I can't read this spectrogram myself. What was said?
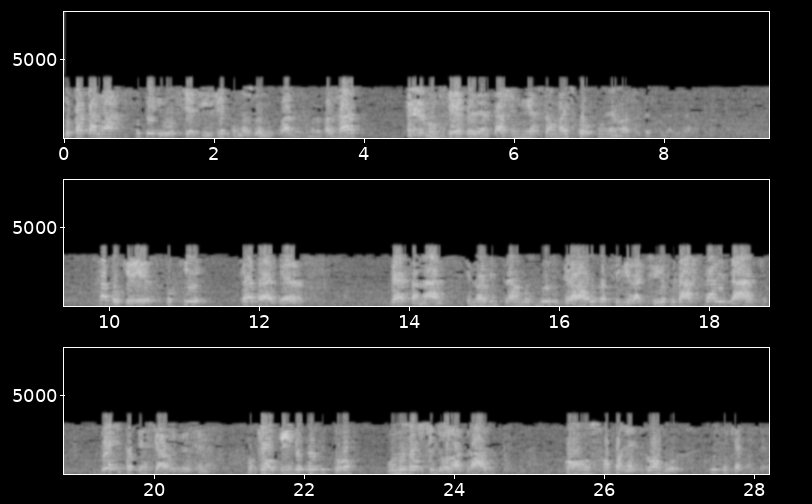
O patamar superior se atingido, como nós vimos no quadro na semana passada, é como se representasse uma imersão mais profunda em nossa personalidade. Sabe por que isso? Porque é através dessa análise que nós entramos nos graus assimilativos da astralidade desse potencial de crescimento. Porque alguém depositou ou nos auxiliou lá atrás com os componentes do amor. Isso é que acontece.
